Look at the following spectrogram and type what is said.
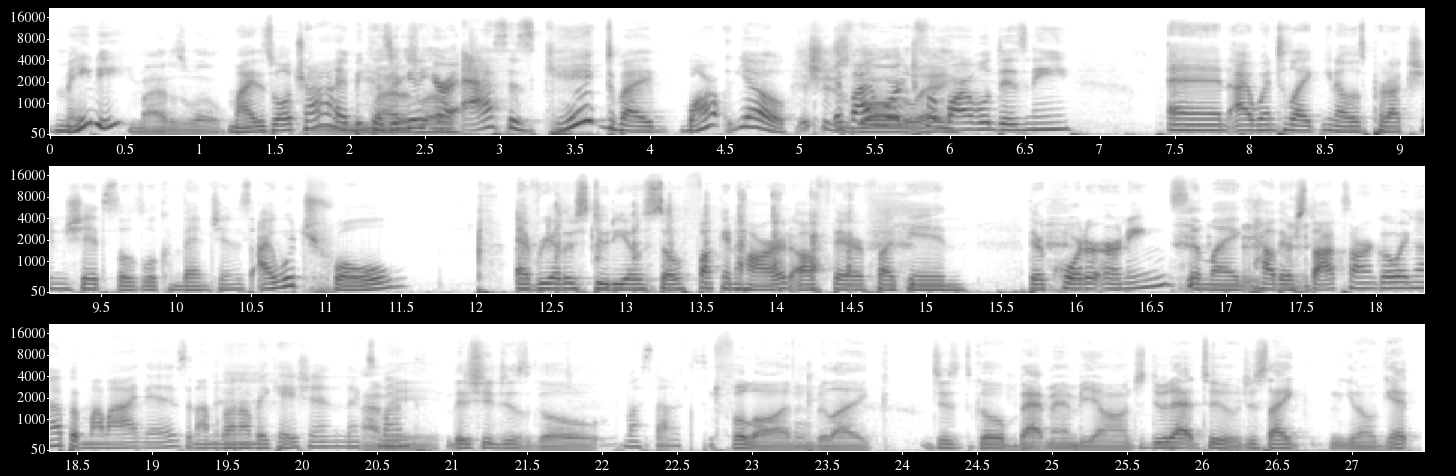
Maybe Might as well. might as well try mm, because Might you're getting your asses kicked by Marvel. Yo, if I worked for. Marvel Disney and I went to like you know those production shits, those little conventions, I would troll every other studio so fucking hard off their fucking their quarter earnings and like how their stocks aren't going up, and my mine is, and I'm going on vacation next I month. mean, they should just go my stocks. full on and be like, just go Batman Beyond. Just do that too. Just like you know, get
